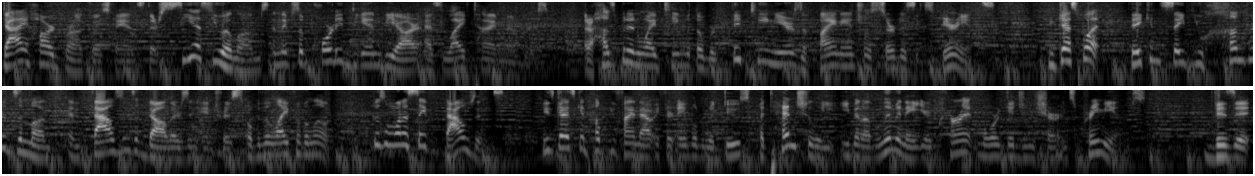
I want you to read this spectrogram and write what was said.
die-hard Broncos fans, they're CSU alums, and they've supported DNVR as lifetime members. They're husband and wife team with over 15 years of financial service experience. And guess what? They can save you hundreds a month and thousands of dollars in interest over the life of a loan. Who doesn't want to save thousands? These guys can help you find out if you're able to reduce, potentially even eliminate your current mortgage insurance premiums. Visit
